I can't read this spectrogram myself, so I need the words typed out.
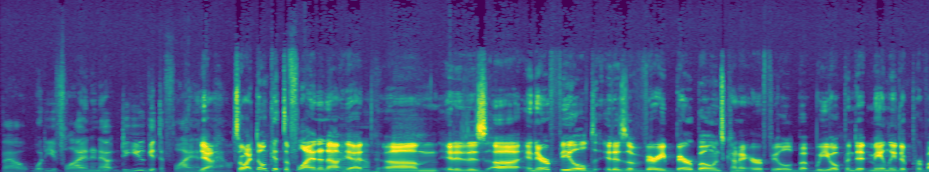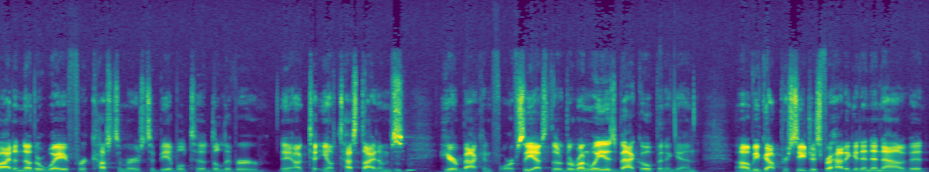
about? What do you fly in and out? Do you get to fly in yeah. and out? So I don't get to fly in and out yeah. yet. Um, it is uh, an airfield. It is a very bare bones kind of airfield, but we opened it mainly to provide another way for customers to be able to deliver you know, t- you know test items mm-hmm. here back and forth. So yes, the, the runway is back open again. Uh, we've got procedures for how to get in and out of it.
